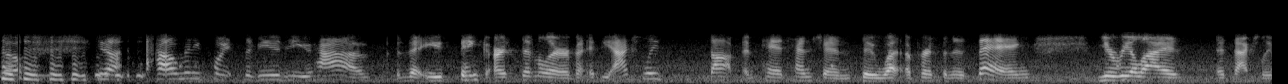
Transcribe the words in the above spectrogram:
so, you know how many points of view do you have that you think are similar but if you actually stop and pay attention to what a person is saying you realize it's actually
